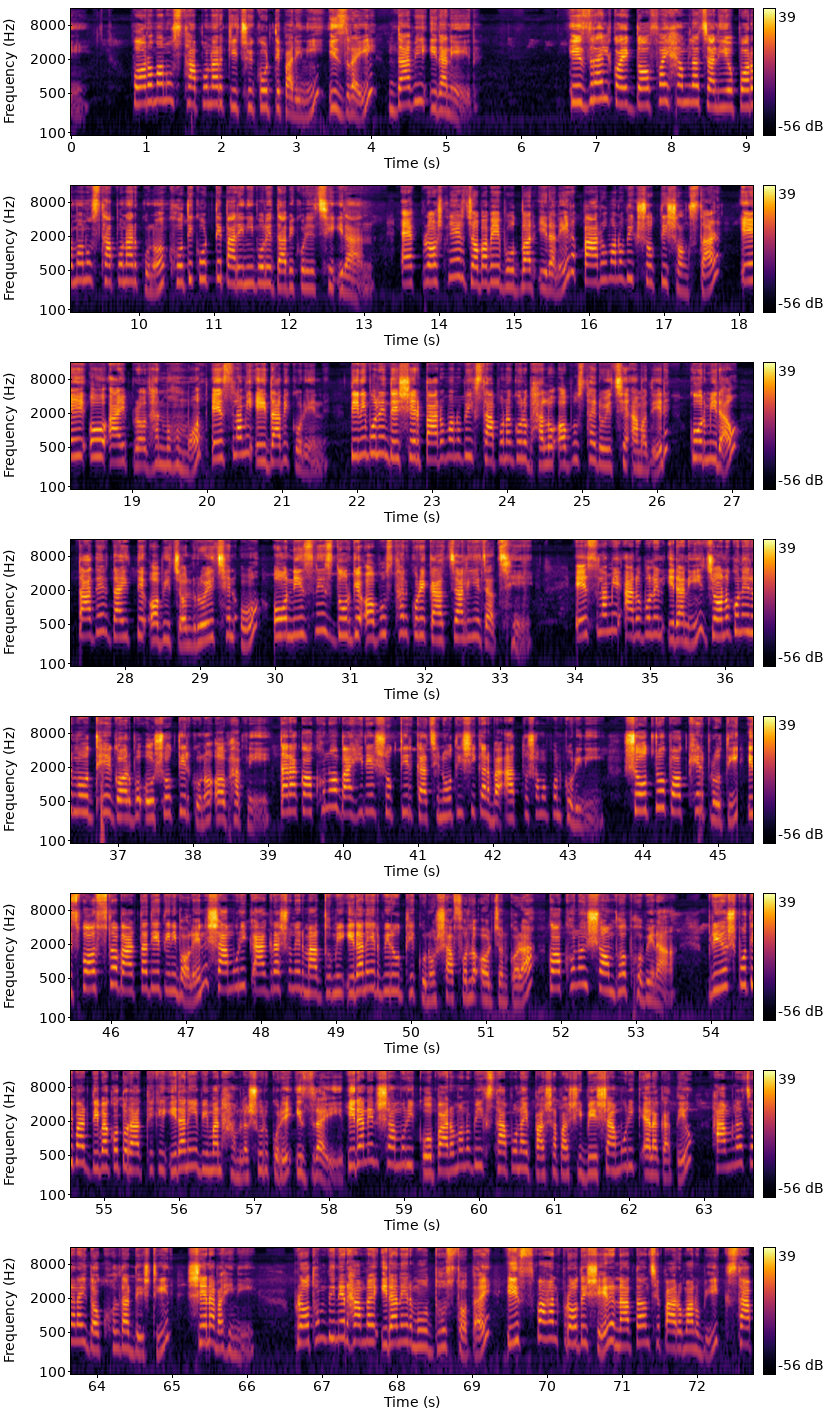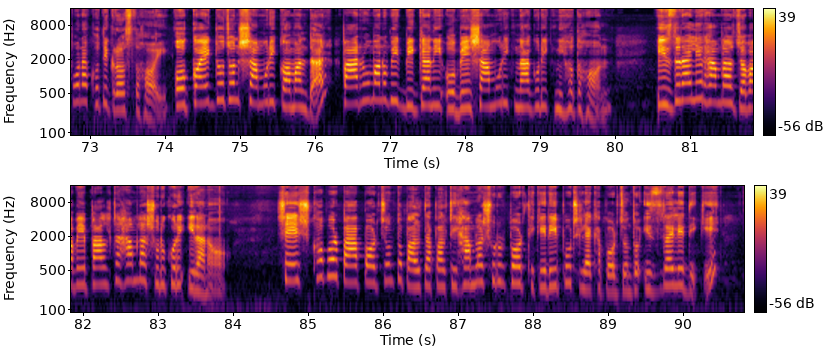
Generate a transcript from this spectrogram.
পরমাণু স্থাপনার কিছুই করতে পারেনি ইসরায়েল, দাবি ইরানের। ইসরায়েল কয়েক দফায় হামলা চালিয়েও পরমাণু স্থাপনার কোনো ক্ষতি করতে পারেনি বলে দাবি করেছে ইরান। এক প্রশ্নের জবাবে বুধবার ইরানের পারমাণবিক শক্তি সংস্থার এওআই প্রধান মোহাম্মদ ইসলামী এই দাবি করেন তিনি বলেন, দেশের পারমাণবিক স্থাপনাগুলো ভালো অবস্থায় রয়েছে আমাদের। কর্মীরাও তাদের দায়িত্বে অবিচল রয়েছেন ও ও নিজ নিজ দুর্গে অবস্থান করে কাজ চালিয়ে যাচ্ছে। ইসলামী আরও বলেন ইরানি, জনগণের মধ্যে গর্ব ও শক্তির কোনো অভাব নেই। তারা কখনো বাহিরের শক্তির কাছে নতি স্বীকার বা আত্মসমর্পণ করেনি। শত্রু পক্ষের প্রতি স্পষ্ট বার্তা দিয়ে তিনি বলেন, সামরিক আগ্রাসনের মাধ্যমে ইরানের বিরুদ্ধে কোনো সাফল্য অর্জন করা কখনোই সম্ভব হবে না। বৃহস্পতিবার দিবাগত রাত থেকে ইরানি বিমান হামলা শুরু করে ইসরায়েল। ইরানের সামরিক ও পারমাণবিক স্থাপনায় পাশাপাশি বেসামরিক এলাকাতেও হামলা চালায় দখলদার দেশটির সেনাবাহিনী। প্রথম দিনের হামলায় ইরানের মধ্যস্থতায় ইস্পাহান প্রদেশের নাতাঞ্জে পারমাণবিক স্থাপনা ক্ষতিগ্রস্ত হয় ও কয়েক ডজন সামরিক কমান্ডার পারমাণবিক বিজ্ঞানী ও বেসামরিক নাগরিক নিহত হন। ইসরায়েলের হামলার জবাবে পাল্টা হামলা শুরু করে ইরানও। শেষ খবর পা পর্যন্ত পাল্টাপাল্টি হামলা শুরুর পর থেকে রিপোর্ট লেখা পর্যন্ত ইসরায়েলের দিকে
